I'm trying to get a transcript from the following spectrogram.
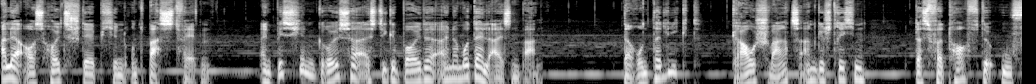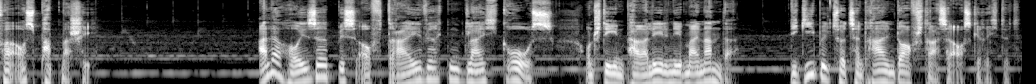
alle aus Holzstäbchen und Bastfäden, ein bisschen größer als die Gebäude einer Modelleisenbahn. Darunter liegt, grau-schwarz angestrichen, das vertorfte Ufer aus Pappmaché. Alle Häuser bis auf drei wirken gleich groß und stehen parallel nebeneinander, die Giebel zur zentralen Dorfstraße ausgerichtet.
